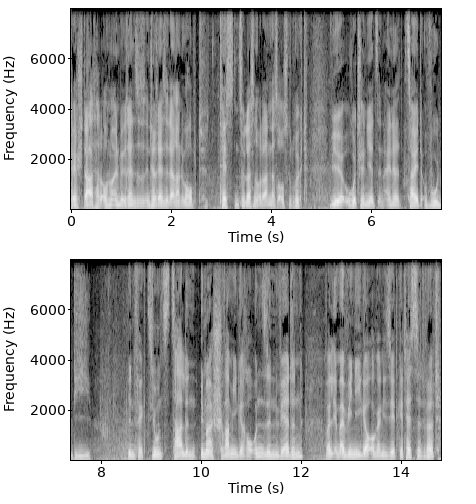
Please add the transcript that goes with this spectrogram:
Der Staat hat auch nur ein begrenztes Interesse daran, überhaupt testen zu lassen. Oder anders ausgedrückt, wir rutschen jetzt in eine Zeit, wo die Infektionszahlen immer schwammigerer Unsinn werden, weil immer weniger organisiert getestet wird.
